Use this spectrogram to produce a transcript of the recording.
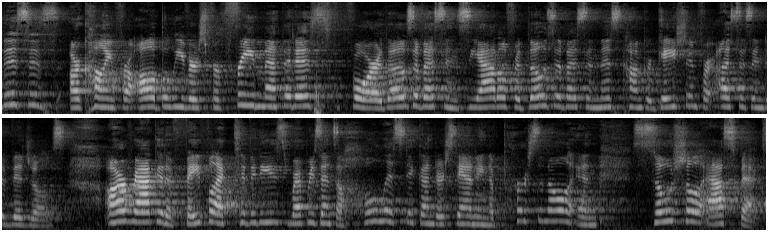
this is our calling for all believers, for Free Methodists, for those of us in Seattle, for those of us in this congregation, for us as individuals. Our racket of faithful activities represents a holistic understanding of personal and social aspects.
